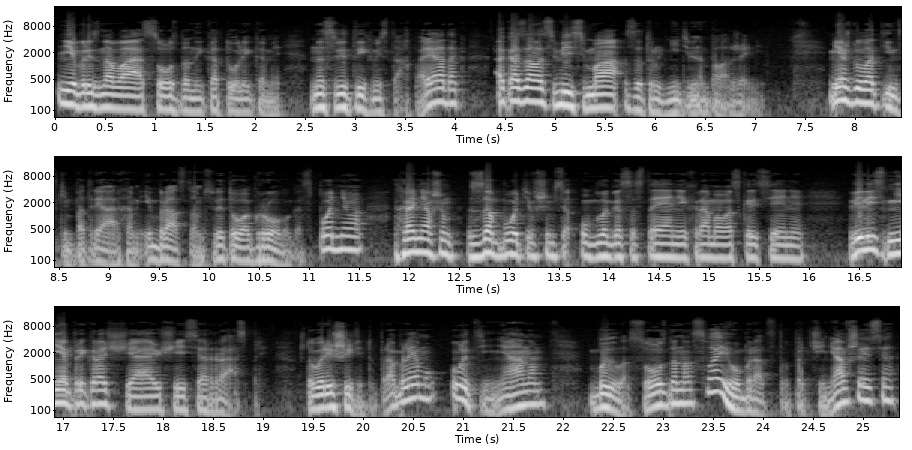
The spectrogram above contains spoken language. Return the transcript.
не признавая созданный католиками на святых местах порядок, оказалось в весьма затруднительном положении. Между латинским патриархом и братством святого Грома Господнего – охранявшим заботившимся о благосостоянии храма Воскресения, велись непрекращающиеся распри. Чтобы решить эту проблему, латинянам было создано свое братство, подчинявшееся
